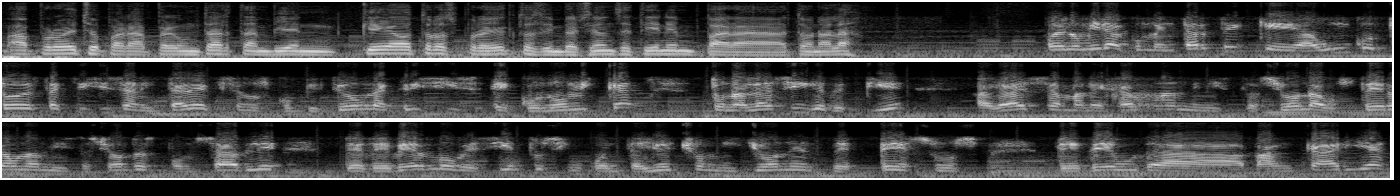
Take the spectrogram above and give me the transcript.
aprovecho para preguntar también qué otros proyectos de inversión se tienen para Tonalá. Bueno, mira, comentarte que aún con toda esta crisis sanitaria que se nos convirtió en una crisis económica, Tonalá sigue de pie gracias a manejar una administración austera, una administración responsable de deber 958 millones de pesos de deuda bancaria.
